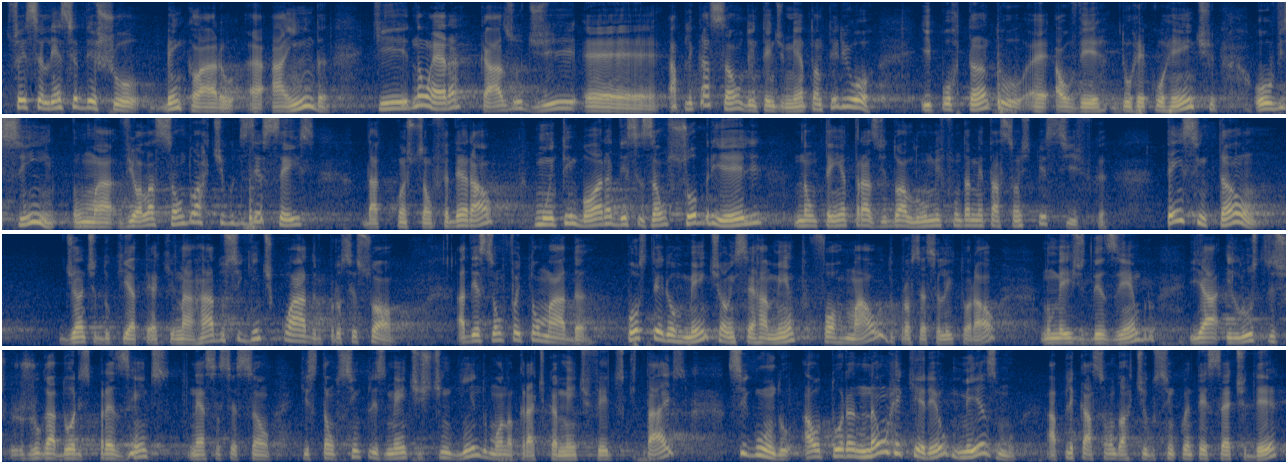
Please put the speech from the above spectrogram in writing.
Sua Excelência deixou bem claro eh, ainda que não era caso de é, aplicação do entendimento anterior e, portanto, é, ao ver do recorrente, houve sim uma violação do artigo 16 da Constituição Federal, muito embora a decisão sobre ele não tenha trazido a lume fundamentação específica. Tem-se, então, diante do que é até aqui narrado, o seguinte quadro processual. A decisão foi tomada posteriormente ao encerramento formal do processo eleitoral, no mês de dezembro, e há ilustres julgadores presentes nessa sessão que estão simplesmente extinguindo monocraticamente feitos que tais. Segundo, a autora não requereu mesmo a aplicação do artigo 57D,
